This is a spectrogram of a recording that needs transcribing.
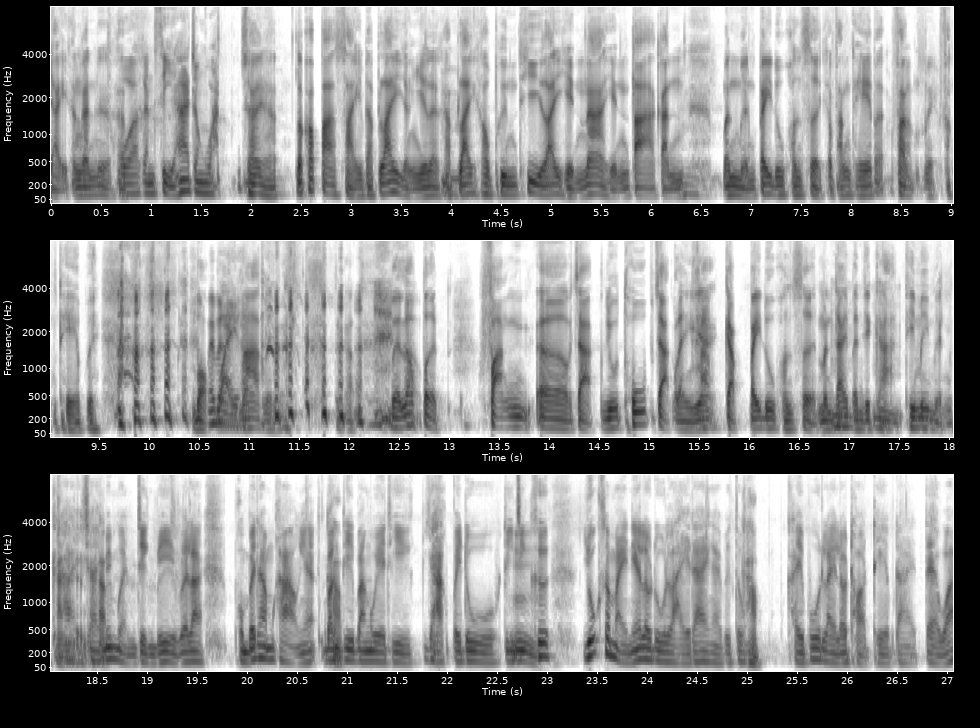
หญ่ๆทั้งนั้นเนี่ยนะครับทัวร์กันสี่ห้าจังหวัด ใช่ฮะแล้วก็ปราศรัยแบบไล่อย่างนี้เลยครับไล่เข้าพื้นที่ไล่เห็นหน้าเห็นตากัน มันเหมือนไปดูคอนเสิร์ตกับฟังเทปอะฟังเว้ยฟังเทปเว้ยบอกไม่เป็นไวไรครับมากเลยนะนะครับเหมือนเราเปิดฟังเอ่อจาก YouTube จากอะไรอย่างเงี้ยกลับไปดูคอนเสิร์ตมันได้บรรยากาศที่ไม่เหมือนกันใช่ใช่นะครับไม่เหมือนจริงพี่เวลาผมไปทำข่าวเนี้ยบางทีบางเวทีอยากไปดูจอืริงมๆคือยุคสมัยเนี้ยเราดูไลฟ์ได้ไงพี่ตุ้มครับใครพูดอะไรเราถอดเทปได้ แต่ว่า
